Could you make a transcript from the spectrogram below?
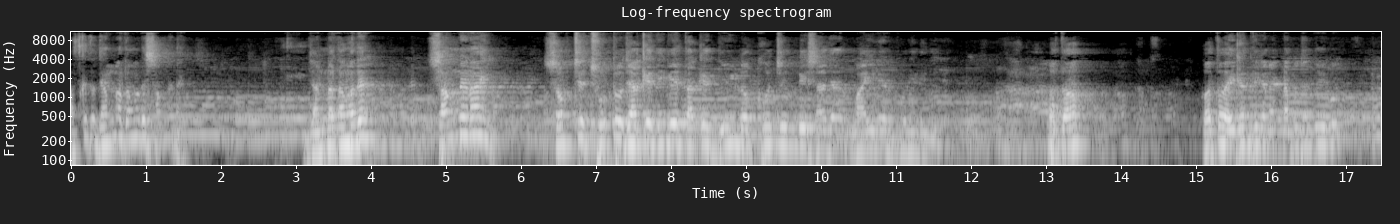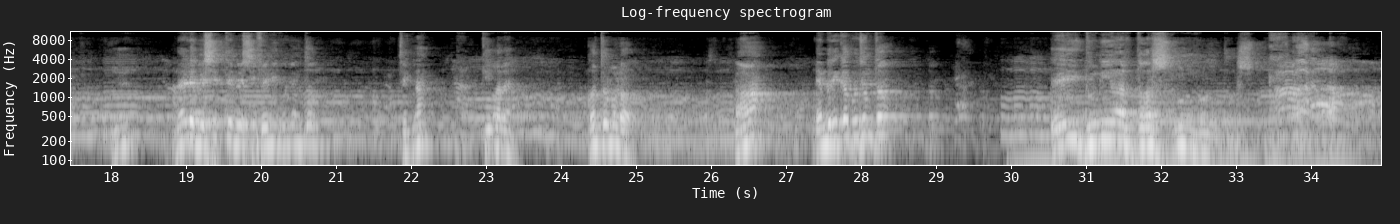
আজকে তো জান্নাত আমাদের সামনে নাই। জান্নাত আমাদের সামনে নাই। সবচেয়ে ছোট যাকে দিবে, তাকে দুই লক্ষ চল্লিশ হাজার মাইলের পরিধি দিবে। কত? কত? এখান থেকে মেঘনা পর্যন্ত দিব নাইলে বেশিতে বেশি ফেরি পর্যন্ত। ঠিক না? কি বলেন? কত বড় হ্যাঁ আমেরিকা পর্যন্ত? এই দুনিয়ার দশ গুণ বড় দশ।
